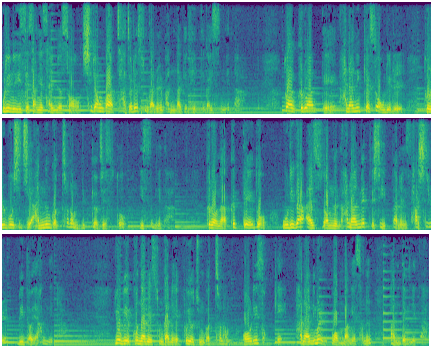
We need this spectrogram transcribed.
우리는 이 세상에 살면서 시련과 좌절의 순간을 만나게 될 때가 있습니다. 또한 그러한 때 하나님께서 우리를 돌보시지 않는 것처럼 느껴질 수도 있습니다. 그러나 그때에도 우리가 알 수 없는 하나님의 뜻이 있다는 사실을 믿어야 합니다. 욥이 고난의 순간에 보여준 것처럼 어리석게 하나님을 원망해서는 안 됩니다.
